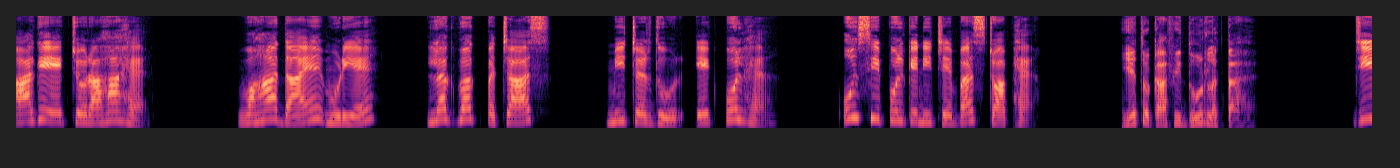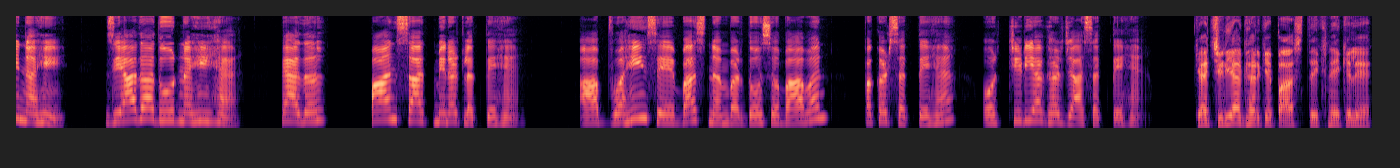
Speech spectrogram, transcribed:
आगे एक चौराहा है। वहाँ दाएँ मुड़िए लगभग पचास मीटर दूर एक पुल है। उसी पुल के नीचे बस स्टॉप है। ये तो काफ़ी दूर लगता है। जी नहीं ज़्यादा दूर नहीं है। पैदल पाँच सात मिनट लगते हैं। आप वहीं से बस नंबर दो सौ बावन पकड़ सकते हैं और चिड़ियाघर जा सकते हैं। क्या चिड़ियाघर के पास देखने के लिए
